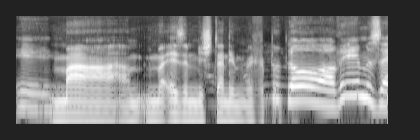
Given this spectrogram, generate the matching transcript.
אה, מה, איזה משתנים? לא ערים, זה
